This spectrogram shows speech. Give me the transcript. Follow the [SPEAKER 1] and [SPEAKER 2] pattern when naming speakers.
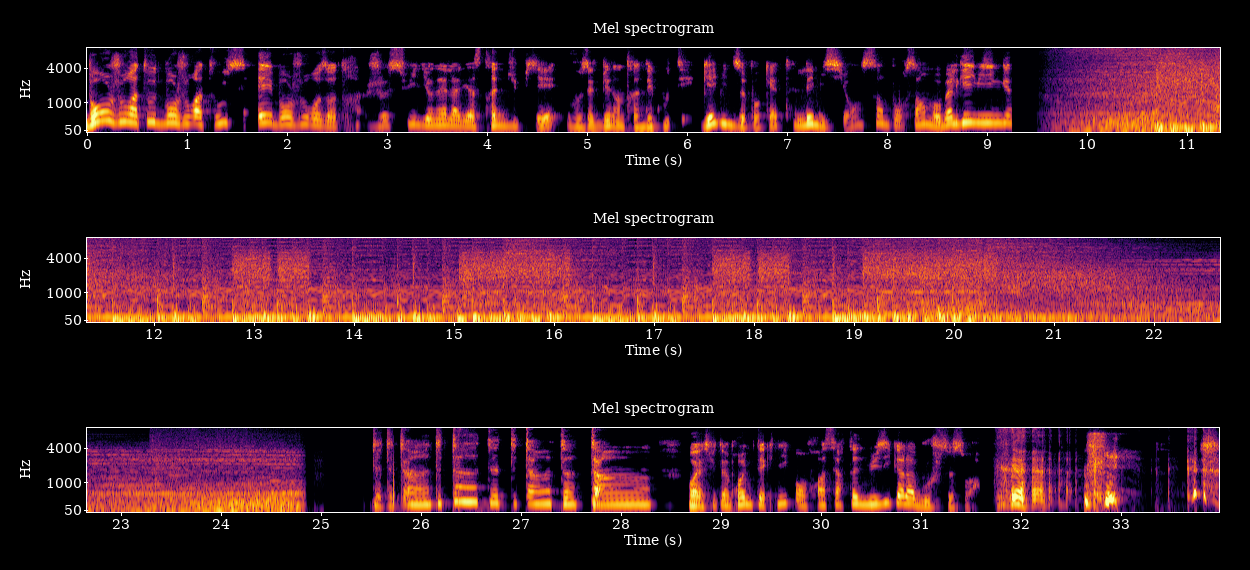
[SPEAKER 1] Bonjour à toutes, bonjour à tous et bonjour aux autres. Je suis Lionel alias Train du Pied. Vous êtes bien en train d'écouter Game in the Pocket, l'émission 100% mobile gaming. Ouais, suite à un problème technique, on fera certaines musiques à la bouche ce soir.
